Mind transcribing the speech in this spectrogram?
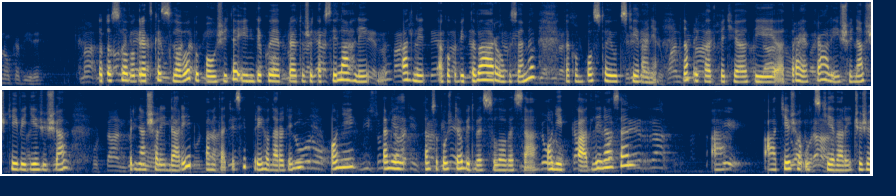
non capire, toto slovo, grecké slovo tu použité, indikuje, pretože tak si lahli, padli ako keby tvárou k zeme, takom postoju uctievania. Napríklad, keď tí traja králi išli navštíviť Ježiša, prinášali dary, pamätáte si, pri jeho narodení, oni, tam, je, tam sú použité obidve slovesa. Oni padli na zem a, a tiež ho uctievali. Čiže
